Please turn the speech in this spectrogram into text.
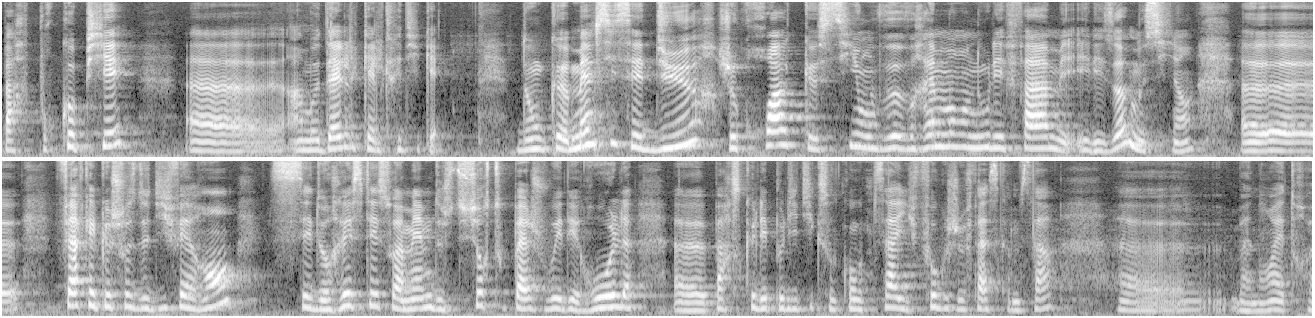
par, pour copier un modèle qu'elle critiquait. Donc euh, même si c'est dur, je crois que si on veut vraiment, nous les femmes et, les hommes aussi, hein, euh, faire quelque chose de différent, c'est de rester soi-même, de surtout pas jouer des rôles euh, parce que les politiques sont comme ça, il faut que je fasse comme ça. ben non, être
